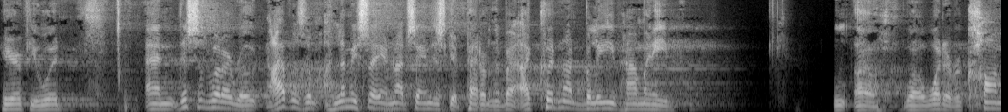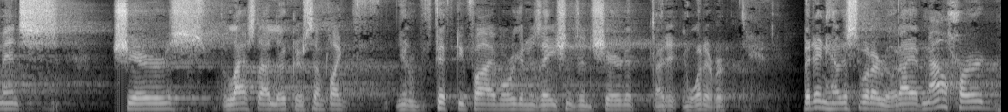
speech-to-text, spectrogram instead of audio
here, if you would. And this is what I wrote. I was, let me say, I'm not saying just get patted on the back. I could not believe how many, uh, well, whatever, comments, shares. The last I looked, there's something like, you know, 55 organizations had shared it. I didn't, whatever. But anyhow, this is what I wrote. I have now heard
